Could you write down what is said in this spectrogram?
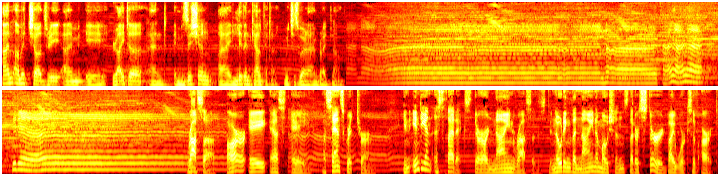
I'm Amit Chaudhuri. I'm a writer and a musician. I live in Calcutta, which is where I am right now. Rasa, R A S A, a Sanskrit term. In Indian aesthetics, there are nine rasas, denoting the nine emotions that are stirred by works of art.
